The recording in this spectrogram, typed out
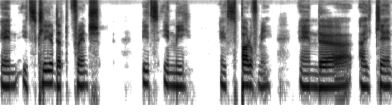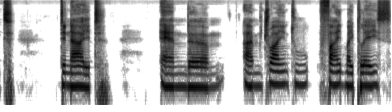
And it's clear that french it's in me. It's part of me. And uh, I can't deny it. And um, I'm trying to find my place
